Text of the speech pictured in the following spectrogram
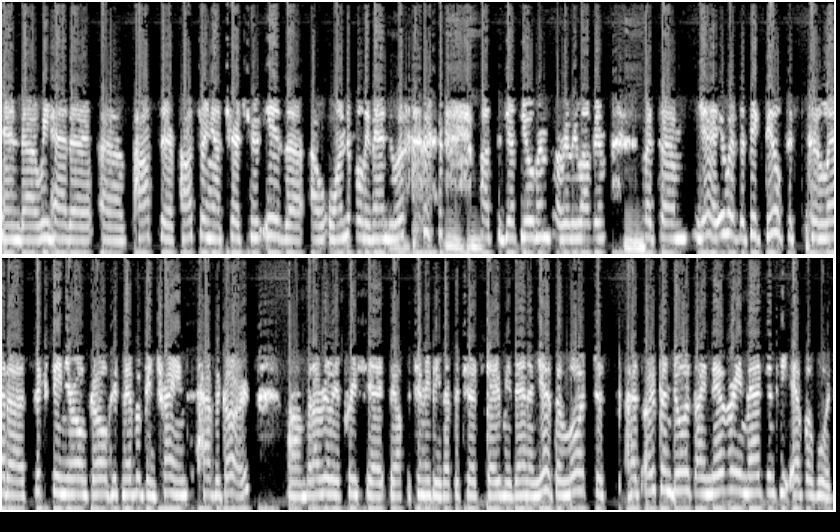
and uh, we had a, a pastor pastoring our church who is a, a wonderful evangelist, Pastor Jeff Yulman. I really love him. But um, yeah, it was a big deal to to let a 16 year old girl who'd never been trained have a go. Um, but I really appreciate the opportunity that the church gave me then. And yeah, the Lord just has opened doors I never imagined He ever would.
